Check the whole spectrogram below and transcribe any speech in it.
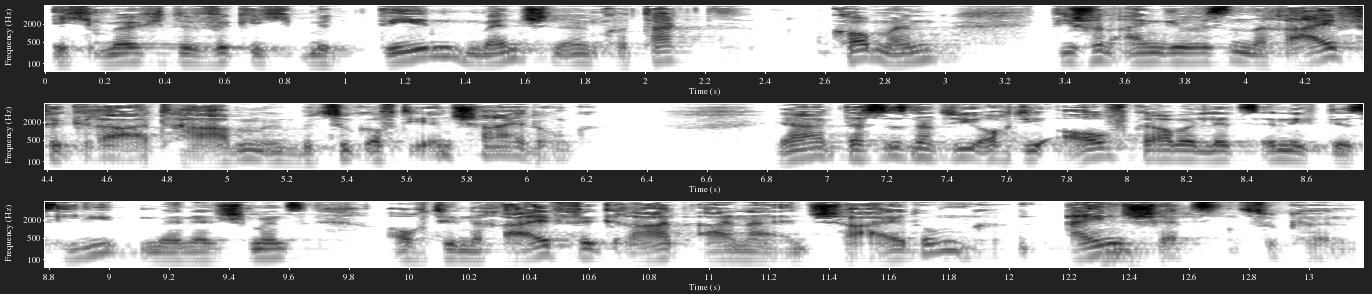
Ich möchte wirklich mit den Menschen in Kontakt kommen, die schon einen gewissen Reifegrad haben in Bezug auf die Entscheidung. Ja, das ist natürlich auch die Aufgabe letztendlich des Lead-Managements, auch den Reifegrad einer Entscheidung einschätzen zu können.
